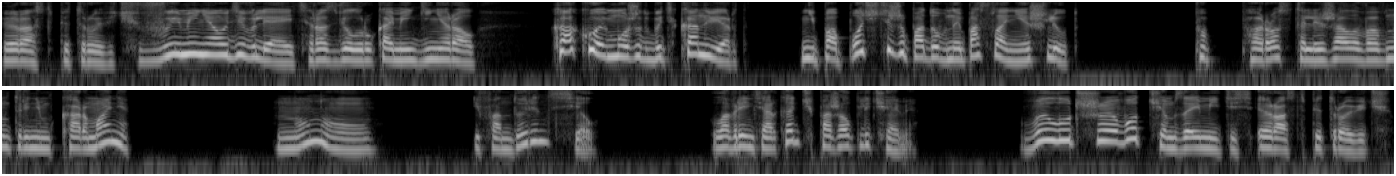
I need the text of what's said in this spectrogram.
«Эраст Петрович, вы меня удивляете», — развел руками генерал. «Какой может быть конверт? Не по почте же подобные послания шлют?» П «Просто лежала во внутреннем кармане?» «Ну-ну». И Фандорин сел. Лаврентий Аркадьевич пожал плечами. «Вы лучше вот чем займитесь, Эраст Петрович.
